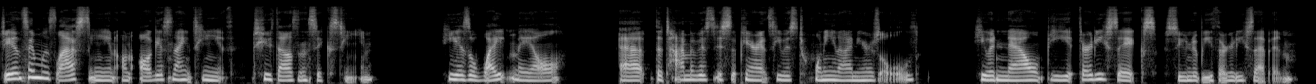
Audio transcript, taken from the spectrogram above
Janson was last seen on August 19th, 2016. He is a white male. At the time of his disappearance, he was 29 years old. He would now be 36, soon to be 37.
